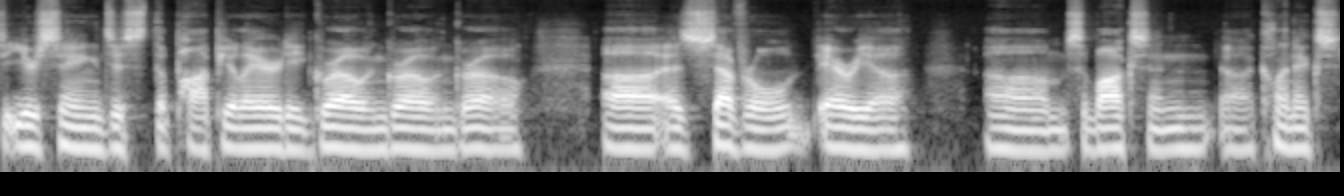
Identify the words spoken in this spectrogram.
you're seeing just the popularity grow and grow and grow uh, as several area um, Suboxone uh, clinics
